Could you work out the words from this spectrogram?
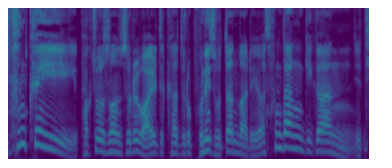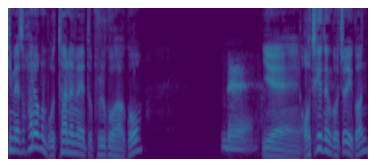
흔쾌히 박주호 선수를 와일드카드로 보내줬단 말이에요. 상당 기간 이 팀에서 활약을 못하는에도 불구하고 네. 예 어떻게 된 거죠 이건?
